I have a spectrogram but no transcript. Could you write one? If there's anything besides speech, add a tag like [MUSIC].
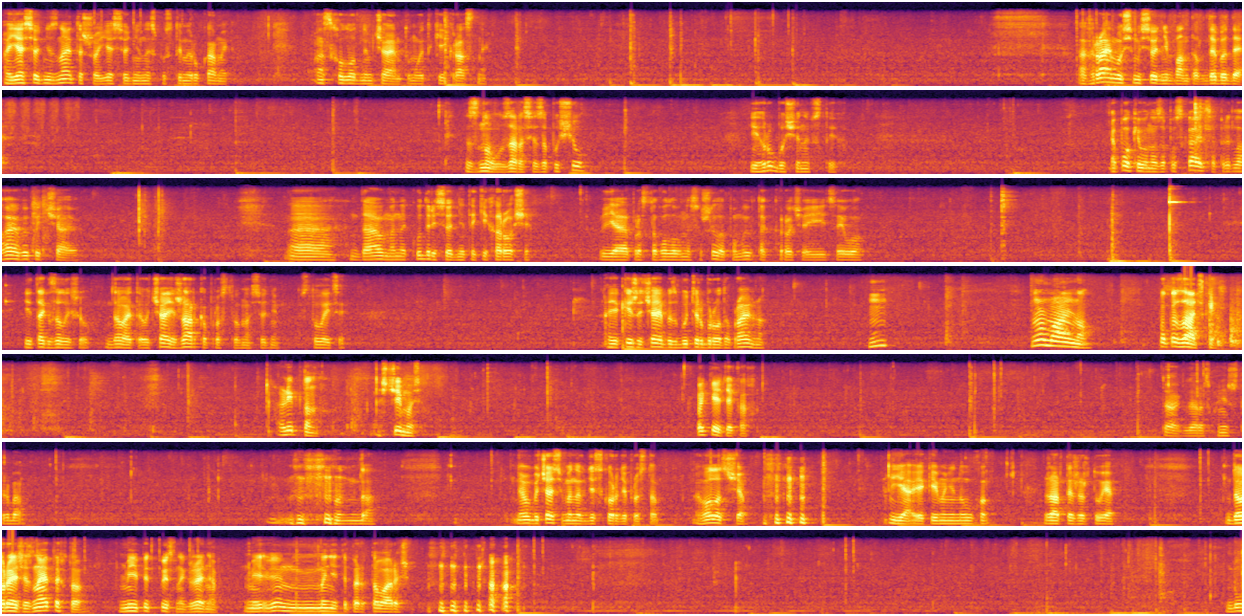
А я сьогодні, знаєте що? Я сьогодні не з пустими руками, а з холодним чаєм, тому я такий красний. А граємось ми сьогодні банда в ДБД. Знову зараз я запущу. Ігру, бо ще не встиг. А поки воно запускається, предлагаю випити чаю. Е, да, у мене кудрі сьогодні такі хороші. Я просто голову не сушила, помив так, коротше, і це його. І так залишив. Давайте, о чай, жарко просто у нас сьогодні в столиці. А який же чай без бутерброда, правильно? М? Нормально. По-козацьки. Ліптон. З чимось. В пакетиках. Так, зараз мені ж треба. [LAUGHS] да. Я вибачаюсь, у мене в Діскорді просто голос ще. [LAUGHS] Я, який мені на ухо жарти жартує. До речі, знаєте хто? Мій підписник Женя. Він мені тепер товариш. [LAUGHS] Був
